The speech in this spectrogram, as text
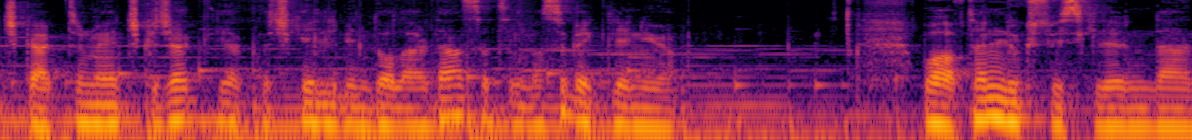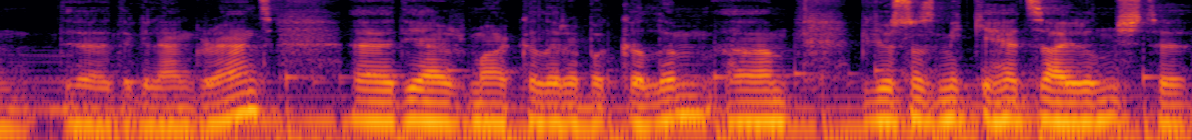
çıkarttırmaya çıkacak. Yaklaşık 50 bin dolardan satılması bekleniyor. Bu haftanın lüks viskilerinden e, The Glen Grant. E, diğer markalara bakalım. E, biliyorsunuz Mickey Heads ayrılmıştı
